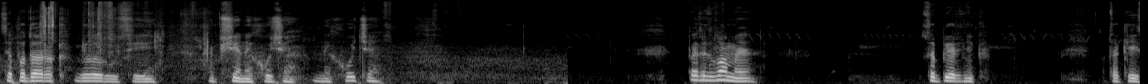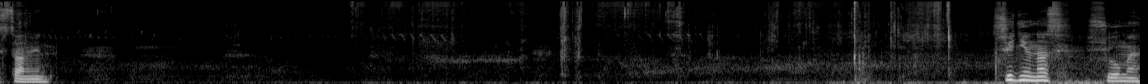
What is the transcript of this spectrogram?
це подарок Білорусі. Взагалі не хоче, не хоче. Перед вами соперник. Такий стан він. Сьогодні у нас 7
